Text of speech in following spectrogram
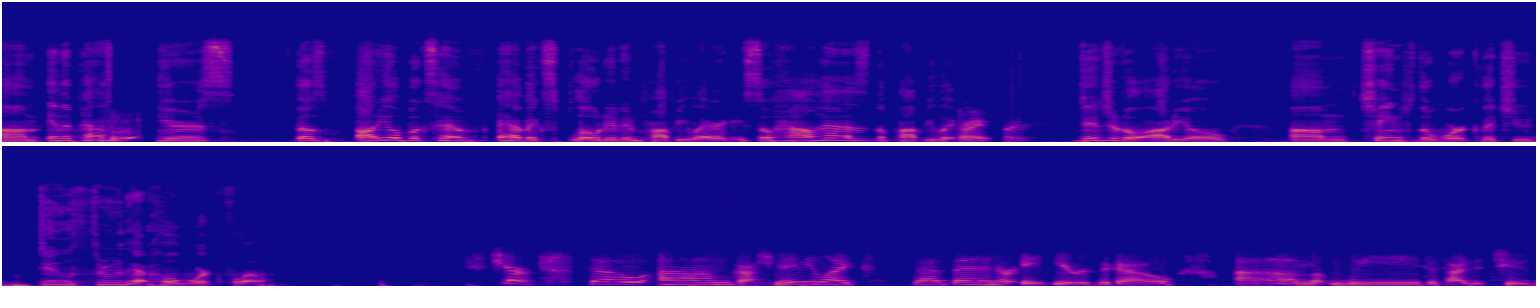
Um, in the past mm-hmm. years, those audiobooks have have exploded in popularity. So how has the popularity right. digital audio um, changed the work that you do through that whole workflow? Sure. So, um, gosh, maybe like seven or eight years ago, um, we decided to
